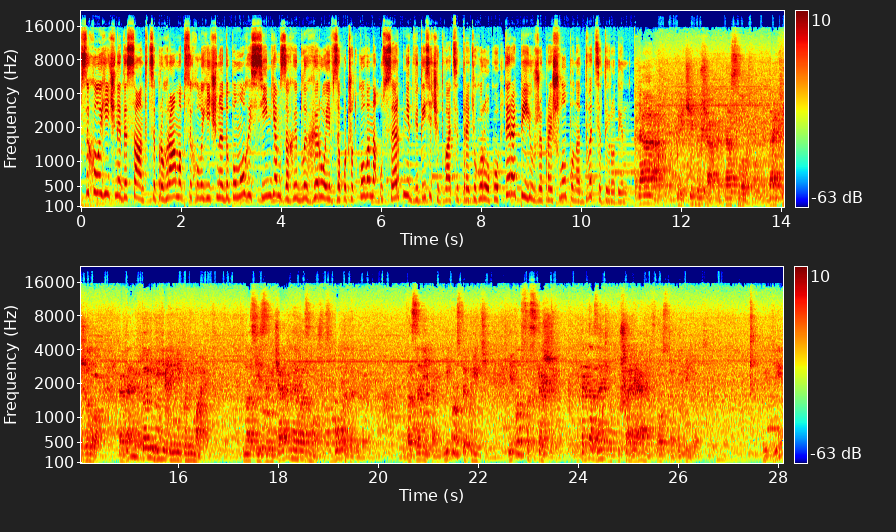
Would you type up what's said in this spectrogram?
Психологічний десант це програма психологічної допомоги сім'ям загиблих героїв, започаткована у серпні 2023 року. Терапію вже пройшло понад 20 родин. Когда кричит душа, когда сложно, когда тяжело, когда никто не видит и не понимает. У нас есть замечательная возможность, Бог это говорит, воззови ко мне, не просто приди, не просто скажи. И когда, знаете, вот душа реально просто выпьет. Приди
